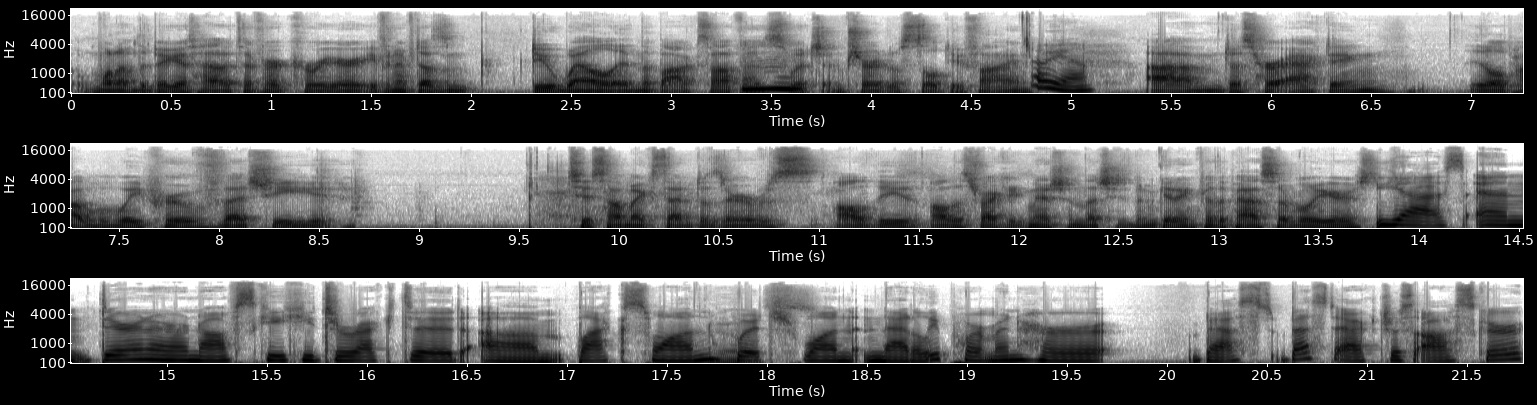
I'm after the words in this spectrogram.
one of the biggest highlights of her career, even if it doesn't do well in the box office, which I'm sure it'll still do fine Mm-hmm. Oh yeah, um, just her acting, it'll probably prove that she, to some extent, deserves all these all this recognition that she's been getting for the past several years. yes. And Darren Aronofsky he directed um, Black Swan, Yes. which won Natalie Portman her best best actress Oscar,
